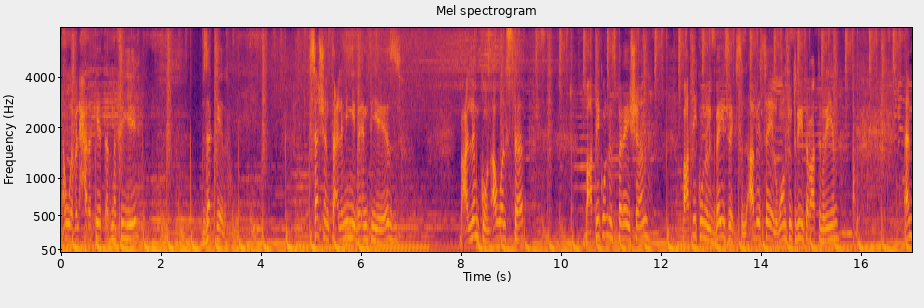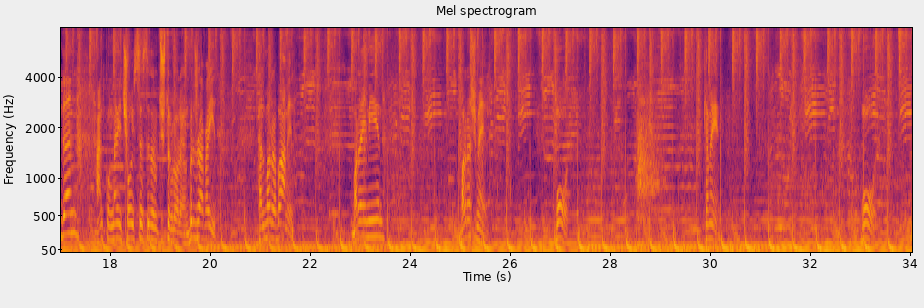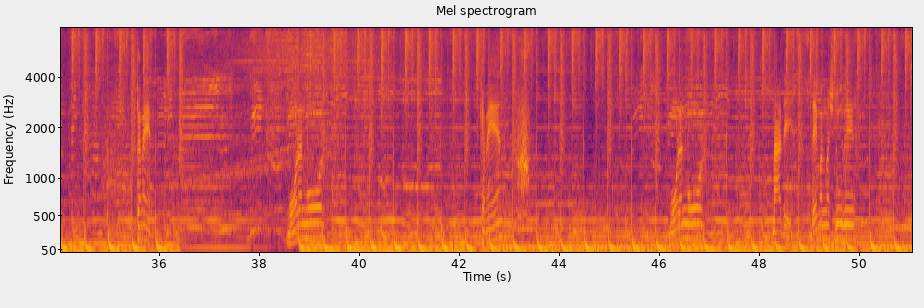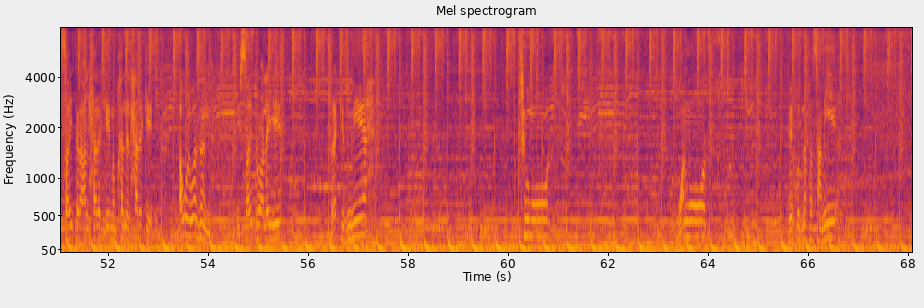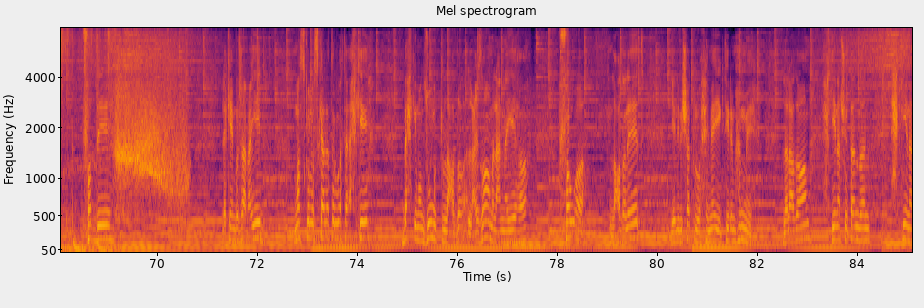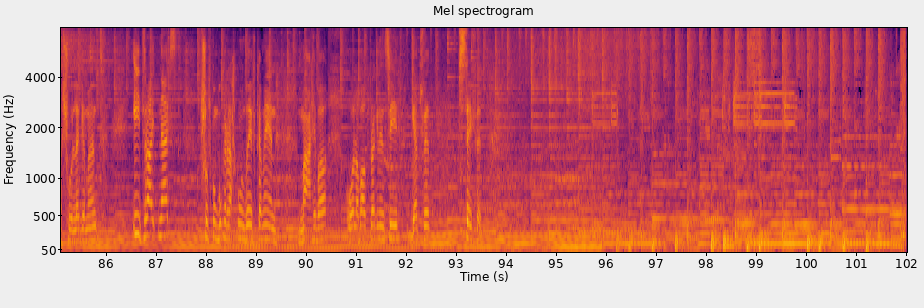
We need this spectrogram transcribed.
نوب الحركات قد ما فيي. بذكر session تعليمية بام بي ايز بعلمكم أول step بعطيكم inspiration بعطيكم ال basics ال ABC ال 1 2 3 تبع التمرين. and then عندكم many choices تقدروا تشتغلوا عليهم. برجع بعيد. هالمرة بعمل مرة يمين مرة شمال. more كمان. مور كمان more and more. كمان more and more. معدة دايما مشدودة. بسيطر على الحركة ما بخلي الحركة. أو الوزن يسيطروا علي. بركز منيح. Two more. One more. باخد نفس عميق. بفضي لكن برجع بعيد. musculoskeletal وقت أحكي. بحكي منظومة العظام اللي عنا إياها. فوق العضلات يلي بشكلوا حماية كتير مهمة للعظام. حكينا شو tendon. حكينا شو ال ligament ايت رايت نكست بشوفكم بكرة رح كون ضيف كمان مع هبة. All about pregnancy. Get fit. Stay fit.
